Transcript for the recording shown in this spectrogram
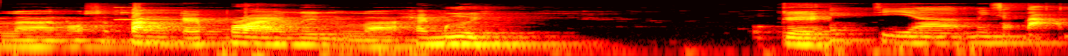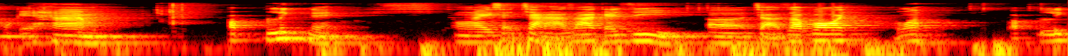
là nó sẽ tăng cái price lên là 20 ok. Thì uh, mình sẽ tạo một cái hàm public này. Thằng này sẽ trả ra cái gì? Uh, trả ra void đúng không? Public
